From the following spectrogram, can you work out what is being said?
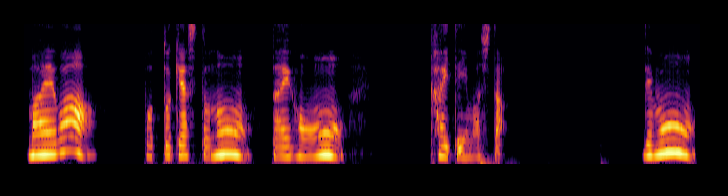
前は、ポッドキャストの台本を書いていました。でも、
